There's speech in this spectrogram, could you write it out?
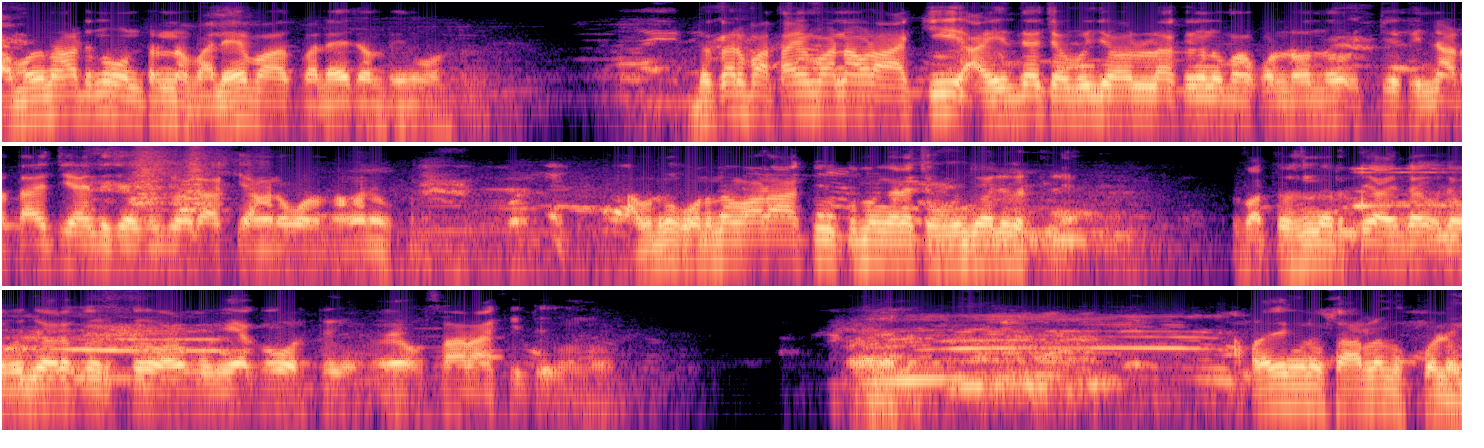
തമിഴ്നാട്ടിൽ നിന്ന് കൊണ്ടുവരണം പല ഭാഗത്ത് പല ചന്തയിൽ നിന്ന് കൊണ്ടുവരുന്നു. ഇതൊക്കെ ഒരു പത്തായം പണം അവിടെ ആക്കി അതിന്റെ ചെവും ചോലൊക്കെ കൊണ്ടുവന്ന് പിന്നെ അടുത്ത ആഴ്ച അതിന്റെ ചെവും ചോലാക്കി അങ്ങനെ കൊണ്ടുവന്നു അങ്ങനെ അവിടുന്ന് കൊണ്ടുവന്ന പാടാക്കി ആക്കി ഇങ്ങനെ ചെവും ചോൽ കിട്ടില്ല. പത്ത് ദിവസം നിർത്തി അതിന്റെ ചോലൊക്കെ എടുത്ത് ഓരോ ഗുളിയൊക്കെ കൊടുത്ത് ഉസാറാക്കിയിട്ട് കൊണ്ടുപോകും. അപ്പോഴത് ഇങ്ങനെ ഉസാറിൽ നിൽക്കുള്ളേ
